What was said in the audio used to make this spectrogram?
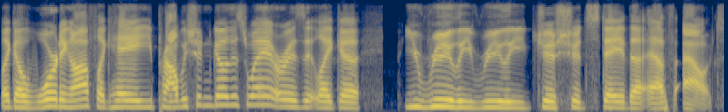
like a warding off? Like, hey, you probably shouldn't go this way, or is it like a you really really just should stay the f out?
